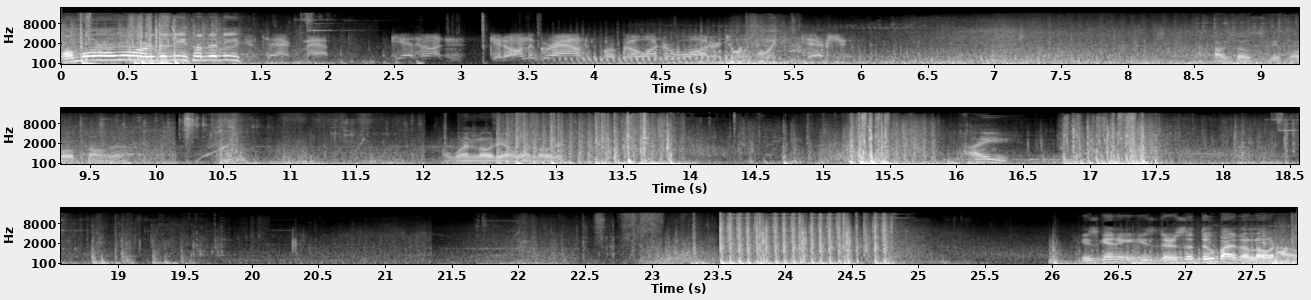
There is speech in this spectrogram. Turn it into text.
One more, one more, underneath, underneath. Your attack map. Get hunting. Get on the ground or go underwater to avoid detection. Fuck those people up down there. Buen loading, buen loading. Ay. He's getting, he's, there's a dude by the loadout.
